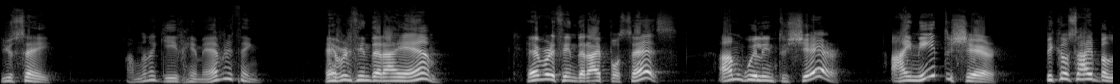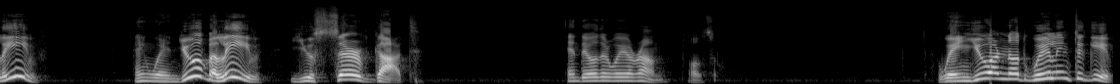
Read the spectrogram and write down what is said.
You say, I'm going to give Him everything, everything that I am, everything that I possess. I'm willing to share. I need to share because I believe. And when you believe, you serve God. And the other way around also. When you are not willing to give,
